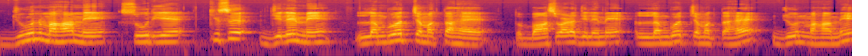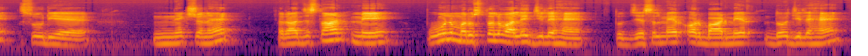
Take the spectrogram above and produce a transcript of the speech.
जून माह में सूर्य किस ज़िले में लंबवत चमकता है? तो बांसवाड़ा ज़िले में लंबवत चमकता है, जून माह में सूर्य। नेक्स्ट है, राजस्थान में पूर्ण मरुस्थल वाले ज़िले हैं तो जैसलमेर और बाड़मेर दो ज़िले हैं।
